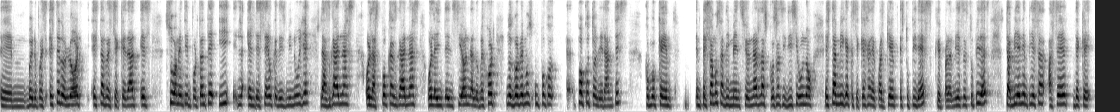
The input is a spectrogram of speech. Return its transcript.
em, bueno, pues este dolor, esta resequedad es sumamente importante y el deseo que disminuye, las ganas o las pocas ganas o la intención, a lo mejor nos volvemos un poco, eh, poco tolerantes, como que empezamos a dimensionar las cosas y dice uno, esta amiga que se queja de cualquier estupidez, que para mí es estupidez, también empieza a hacer de que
